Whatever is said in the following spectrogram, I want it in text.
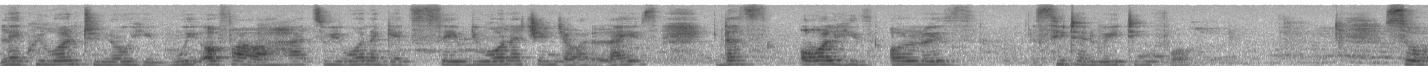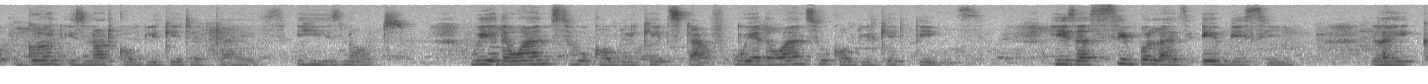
Like we want to know him. We offer our hearts. We want to get saved. We want to change our lives. That's all he's always seated waiting for so god is not complicated guys. He is not. We are the ones who complicate stuff. We are the ones who complicate things. He's as simple as abc like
